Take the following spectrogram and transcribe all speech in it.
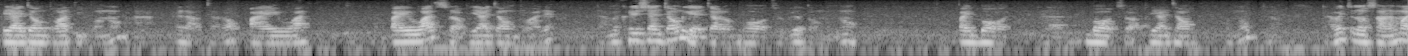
ဘုရားကျောင်းသွားသည်ပေါ့နော်အဲအဲ့ဒါကြတော့ by what by what ဆိုတော့ဘုရားကျောင်းသွားတယ်ဒါပေ မဲ့ခရစ်ယာန်ကျောင်းတွေကြတော့ဘောဆိုပြီးတော့တောင်းတယ်နော် by board board ဆိုတာဘုရားကျောင်းပေါ့နော်ဒါပေမဲ့ကျွန်တော်စာထဲမှာ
